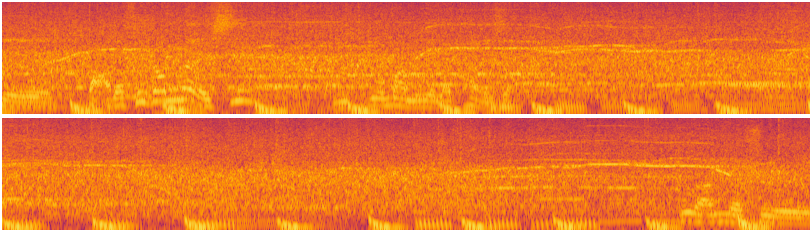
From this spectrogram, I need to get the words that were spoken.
是打的非常耐心。我们通过慢慢来看一下。突然的是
